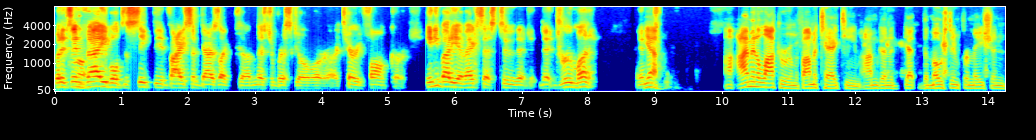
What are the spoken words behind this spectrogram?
But it's invaluable to seek the advice of guys like uh, mr brisco or, or terry funk or anybody you have access to that that drew money. And yeah I'm in a locker room. If I'm a tag team, I'm going to get the most information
